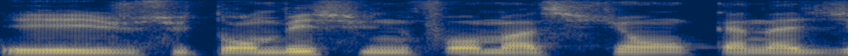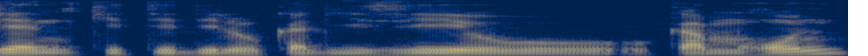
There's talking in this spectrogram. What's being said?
Et je suis tombé sur une formation canadienne qui était délocalisée au, au Cameroun.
